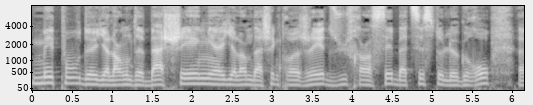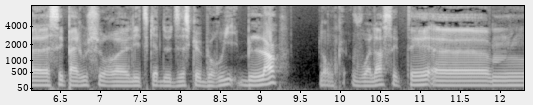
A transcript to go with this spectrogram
Mépo de Yolande Bashing, Yolande Bashing projet du français Baptiste Legros. Euh, c'est paru sur euh, l'étiquette de disque Bruit Blanc. Donc voilà, c'était, euh,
